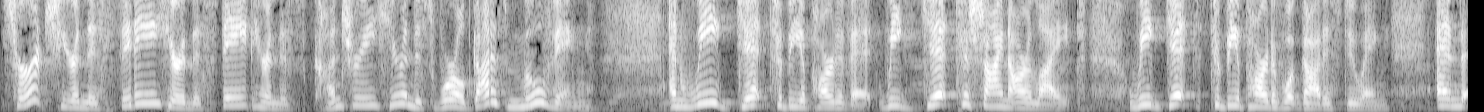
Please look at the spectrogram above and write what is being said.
church, here in this city, here in this state, here in this country, here in this world. God is moving. And we get to be a part of it. We get to shine our light. We get to be a part of what God is doing. And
